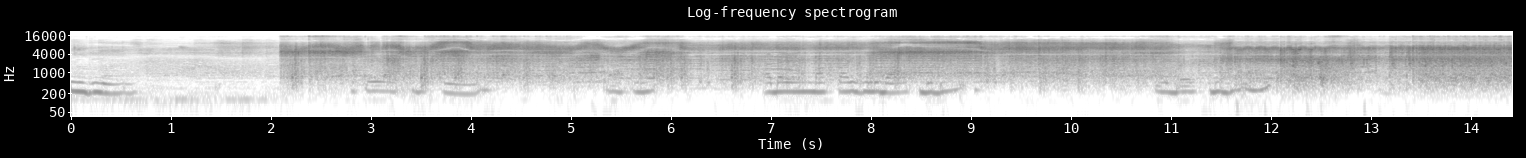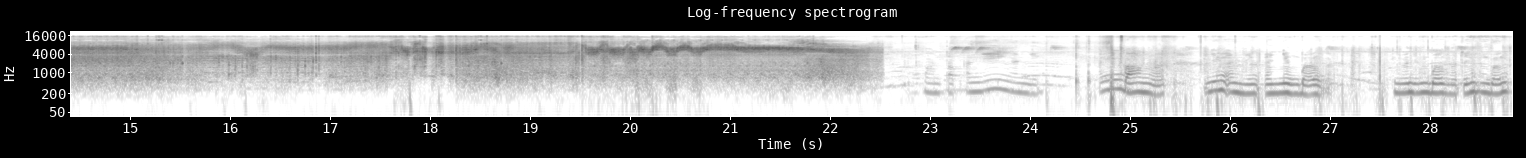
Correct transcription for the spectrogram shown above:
anjing. Ada yang makai hulu barat budi hulu barat budi ini mantap anjing anjing anjing banget anjing anjing anjing banget anjing anjing banget anjing banget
